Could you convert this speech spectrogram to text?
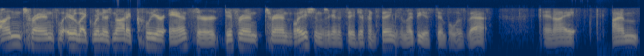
untranslate or like when there's not a clear answer, different translations are going to say different things. It might be as simple as that. And I I'm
